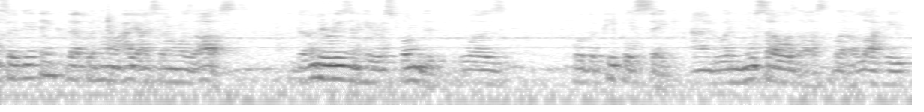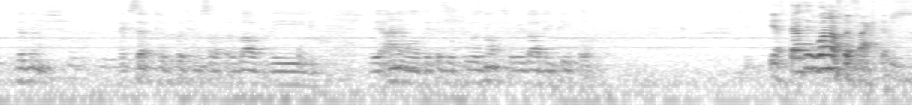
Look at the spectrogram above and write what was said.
so do you think that when Imam Ali was asked, the only reason he responded was for the people's sake, and when Musa was asked by Allah, he didn't accept to put himself above the the animal because it was not regarding people. Yes, that is one of the factors.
